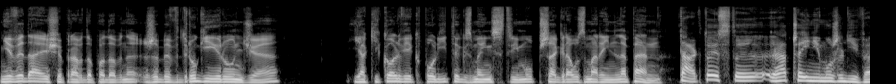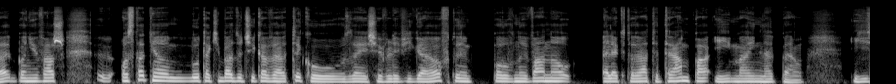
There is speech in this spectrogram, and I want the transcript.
nie wydaje się prawdopodobne, żeby w drugiej rundzie jakikolwiek polityk z mainstreamu przegrał z Marine Le Pen. Tak, to jest raczej niemożliwe, ponieważ ostatnio był taki bardzo ciekawy artykuł, zdaje się w Le Figaro, w którym porównywano elektoraty Trumpa i Marine Le Pen. I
